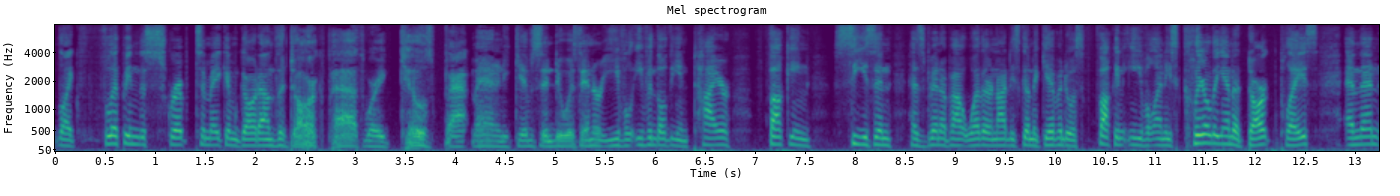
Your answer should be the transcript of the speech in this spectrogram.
like flipping the script to make him go down the dark path where he kills Batman and he gives into his inner evil, even though the entire fucking season has been about whether or not he's going to give into his fucking evil, and he's clearly in a dark place. And then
